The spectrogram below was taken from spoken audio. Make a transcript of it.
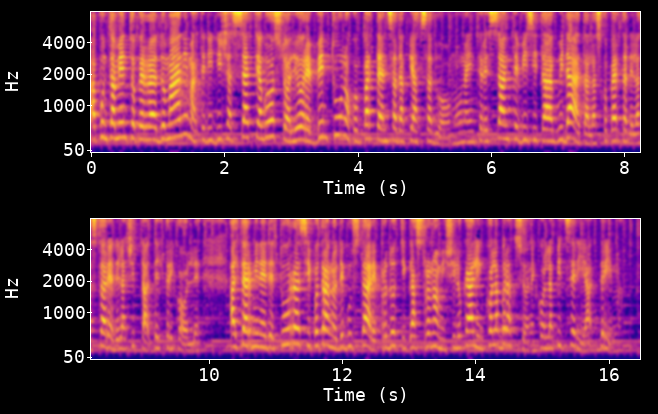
Appuntamento per domani, martedì 17 agosto alle ore 21 con partenza da Piazza Duomo. Una interessante visita guidata alla scoperta della storia della città del Tricolle. Al termine del tour si potranno degustare prodotti gastronomici locali in collaborazione con la pizzeria Dream.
